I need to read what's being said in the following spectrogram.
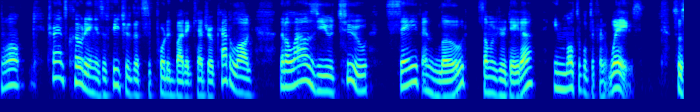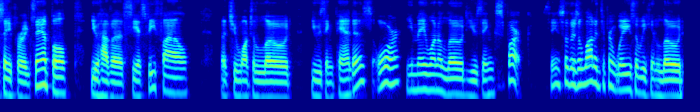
Well, transcoding is a feature that's supported by the Kedro catalog that allows you to save and load some of your data in multiple different ways. So, say for example, you have a CSV file that you want to load using pandas, or you may want to load using Spark. See, so there's a lot of different ways that we can load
